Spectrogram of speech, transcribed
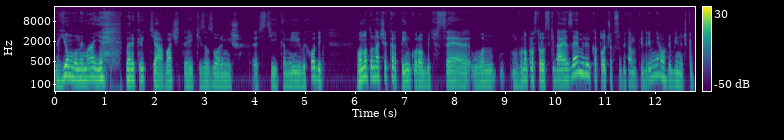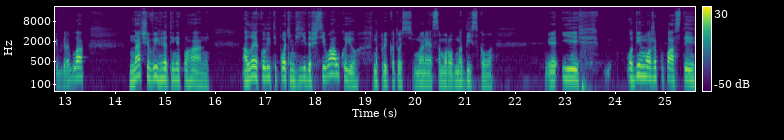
в йому немає перекриття. Бачите, які зазори між е, стійками. І виходить, воно то наче картинку робить, все. Воно, воно просто розкидає землю, і каточок собі там підрівняв, гребіночка підгребла, наче вигляд і непоганий. Але коли ти потім їдеш сівалкою, наприклад, ось у мене саморобна дискова, І один може попасти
